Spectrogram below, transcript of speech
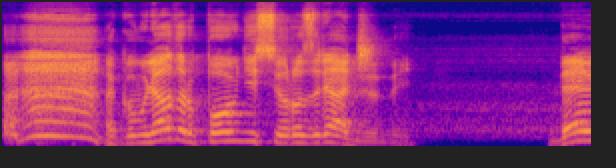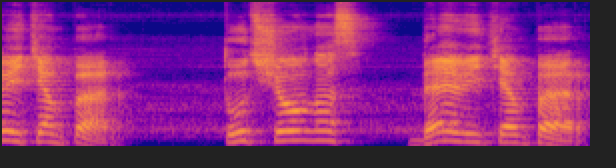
Акумулятор повністю розряджений. 9 ампер. Тут що в нас? 9 ампер.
